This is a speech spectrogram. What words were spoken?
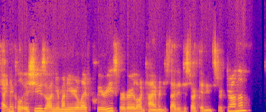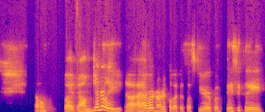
technical issues on your money or your life queries for a very long time and decided to start getting stricter on them. So, but um, generally, uh, I have wrote an article about this last year, but basically,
